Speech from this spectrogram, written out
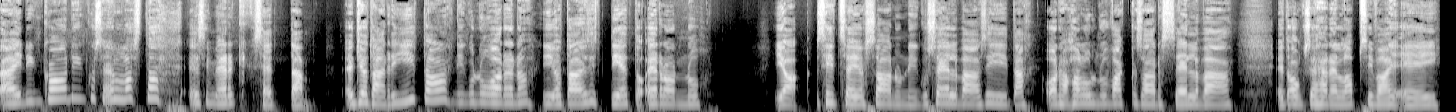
äidinkaan niin kuin sellaista esimerkiksi, että, että jotain riitaa niin kuin nuorena, jotain sitten tieto eronnut. Ja sitten se ei ole saanut niinku selvää siitä, onhan halunnut vaikka saada selvää, että onko se hänen lapsi vai ei.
